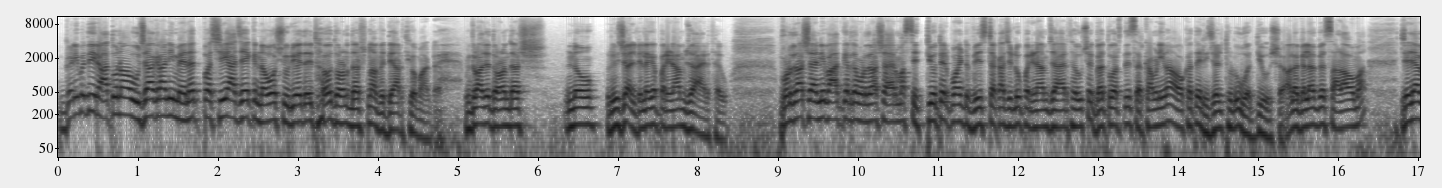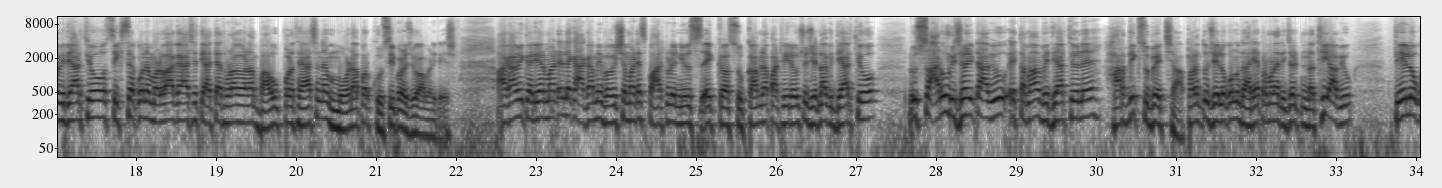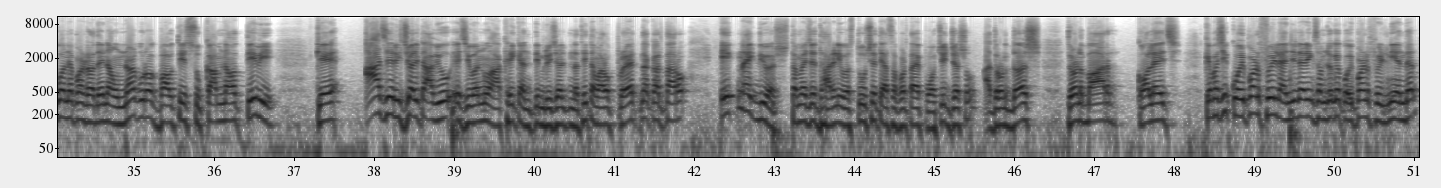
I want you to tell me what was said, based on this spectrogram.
ઘણી બધી રાતોના ઉજાગરાની મહેનત પછી આજે એક નવો સૂર્યોદય થયો ધોરણ દસના વિદ્યાર્થીઓ માટે. મિત્રો, આજે ધોરણ દસનું રિઝલ્ટ એટલે કે પરિણામ જાહેર થયું. વડોદરા શહેરની વાત કરીએ તો વડોદરા શહેરમાં સિત્યોતેર પોઈન્ટ વીસ ટકા જેટલું પરિણામ જાહેર થયું છે. ગત વર્ષની સરખામણીમાં આ વખતે રિઝલ્ટ થોડું વધ્યું છે. અલગ અલગ શાળાઓમાં જે જ્યાં વિદ્યાર્થીઓ, શિક્ષકોને મળવા ગયા છે, ત્યાં ત્યાં થોડા ઘણા ભાવુક પણ થયા છે અને મોડા પર ખુશી પણ જોવા મળી રહી છે. આગામી કરિયર માટે એટલે કે આગામી ભવિષ્ય માટે સ્પાર્ક ટુડે ન્યૂઝ એક શુભકામના પાઠવી રહ્યું છું, જેટલા વિદ્યાર્થીઓનું સારું રિઝલ્ટ આવ્યું એ તમામ વિદ્યાર્થીઓને હાર્દિક શુભેચ્છા. પરંતુ જે લોકોનું ધાર્યા પ્રમાણે રિઝલ્ટ નથી આવ્યું, તે લોકોને પણ હૃદયના ઊંડાણપૂર્વક ભાવથી શુભકામનાઓ તેવી કે આ જે રિઝલ્ટ આવ્યું એ જીવનનું આખરી કે અંતિમ રિઝલ્ટ નથી, તમારો પ્રયત્ન કરતા રહો. એકના એક દિવસ તમે જે ધારેલી વસ્તુ છે ત્યાં સફળતાએ પહોંચી જ જશો. આ ધોરણ દસ, ધોરણ બાર, કોલેજ કે પછી કોઈપણ ફિલ્ડ, એન્જિનિયરિંગ સમજો કે કોઈ પણ ફિલ્ડની અંદર,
